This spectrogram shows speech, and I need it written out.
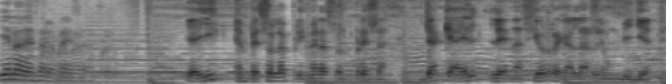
lleno de sorpresas. Y ahí empezó la primera sorpresa, ya que a él le nació regalarle un billete.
